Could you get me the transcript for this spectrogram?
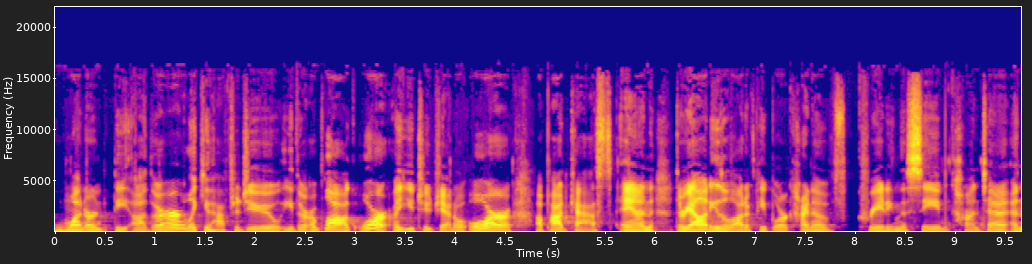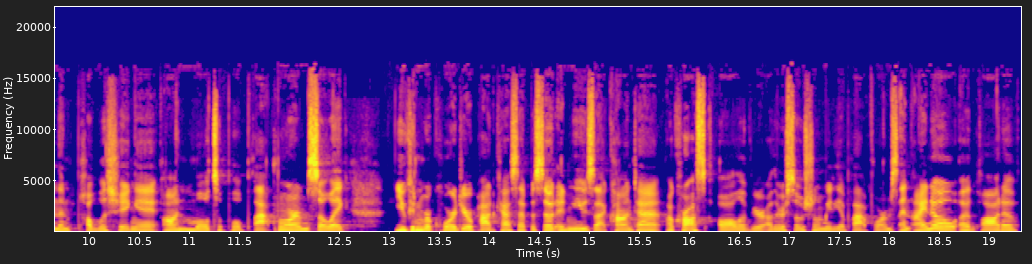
one or the other. Like you have to do either a blog or a YouTube channel or a podcast. And the reality is a lot of people are kind of creating the same content and then publishing it on multiple platforms. So like you can record your podcast episode and use that content across all of your other social media platforms. And I know a lot of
